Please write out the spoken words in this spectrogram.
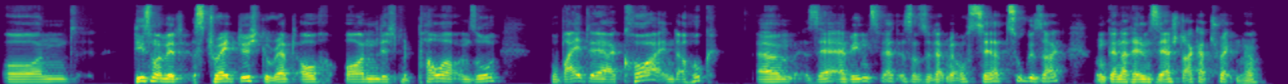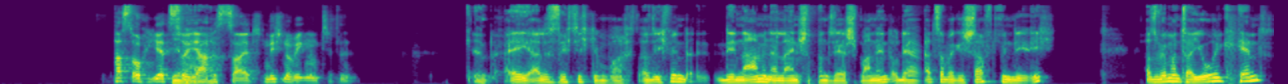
Und diesmal wird straight durchgerappt, auch ordentlich mit Power und so. Wobei der Chor in der Hook ähm, sehr erwähnenswert ist. Also der hat mir auch sehr zugesagt und generell ein sehr starker Track. Ne? Passt auch jetzt ja. zur Jahreszeit, nicht nur wegen dem Titel. Ey, alles richtig gemacht. Also ich finde den Namen allein schon sehr spannend und er hat es aber geschafft, finde ich. Also wenn man Tayori kennt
